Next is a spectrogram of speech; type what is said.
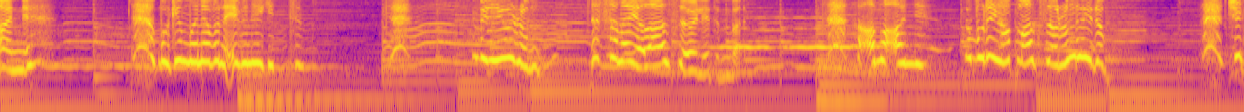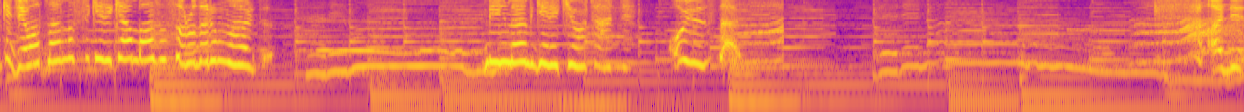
Anne, bugün manavın evine gittim. Biliyorum, sana yalan söyledim ben. Ama anne, bunu yapmak zorundaydım. Çünkü cevaplanması gereken bazı sorularım vardı. Bilmem gerekiyordu anne. O yüzden. Anne,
